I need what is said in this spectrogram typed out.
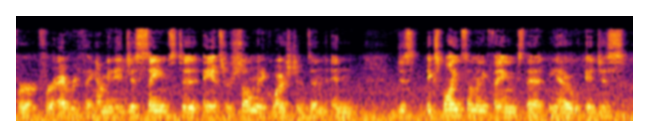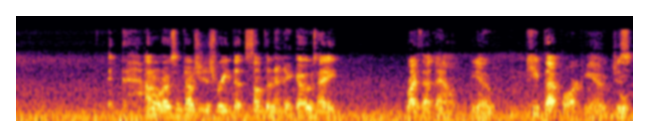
for for everything. I mean, it just seems to answer so many questions and and just explain so many things that you know it just it, I don't know. Sometimes you just read that something and it goes, "Hey, write that down." You know, keep that part. You know, just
